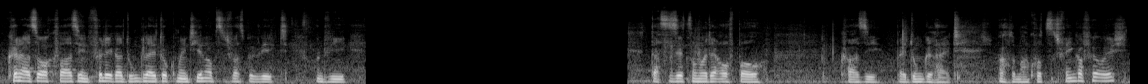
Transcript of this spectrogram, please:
Wir können also auch quasi in völliger Dunkelheit dokumentieren, ob sich was bewegt und wie. Das ist jetzt nochmal der Aufbau quasi bei Dunkelheit. Ich mache mal einen kurzen Schwenker für euch.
